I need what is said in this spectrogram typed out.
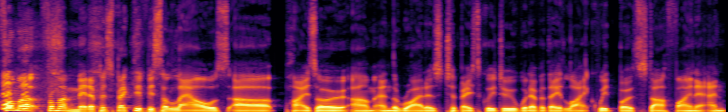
from a from a meta perspective, this allows uh, Paizo um, and the writers to basically do whatever they like with both Starfinder and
